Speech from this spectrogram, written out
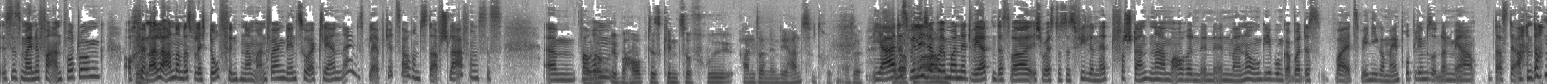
ist es meine Verantwortung, auch wenn alle anderen das vielleicht doof finden am Anfang, denen zu erklären, nein, das bleibt jetzt auch und es darf schlafen. Es ist ähm, warum? Oder überhaupt das Kind so früh anderen in die Hand zu drücken. Also, ja, das will ich Arm. aber immer nicht werten. Das war, ich weiß, dass es viele nett verstanden haben, auch in, in, in meiner Umgebung, aber das war jetzt weniger mein Problem, sondern mehr das der anderen.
